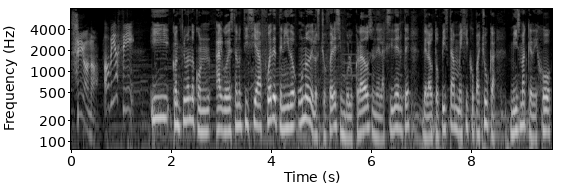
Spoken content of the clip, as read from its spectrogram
¿Sí o no? Obvio sí. Y continuando con algo de esta noticia, fue detenido uno de los choferes involucrados en el accidente de la autopista México-Pachuca, misma que dejó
